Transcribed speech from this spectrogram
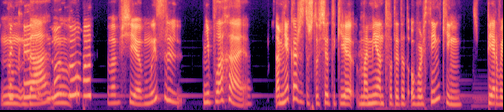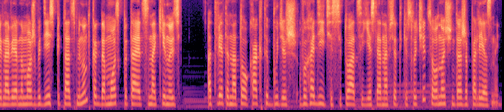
Ну Такая, да, ну, ну, ну, вот вообще, мысль неплохая. А мне кажется, что все-таки момент вот этот overthinking, первый, наверное, может быть, 10-15 минут, когда мозг пытается накинуть ответы на то, как ты будешь выходить из ситуации, если она все-таки случится, он очень даже полезный.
